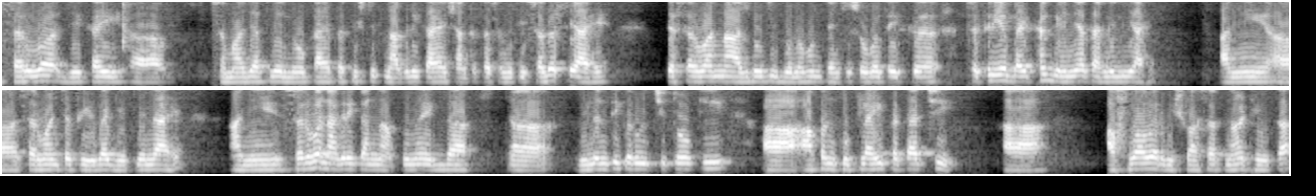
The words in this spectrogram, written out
सर्व जे काही समाजातले लोक आहे प्रतिष्ठित नागरिक आहे शांतता समिती सदस्य आहे त्या सर्वांना आज रोजी बोलवून त्यांच्यासोबत एक सक्रिय बैठक घेण्यात आलेली आहे. आणि सर्वांचा फीडबॅक घेतलेला आहे. आणि सर्व नागरिकांना पुन्हा एकदा विनंती करू इच्छितो की आपण कुठल्याही प्रकारची अफवावर विश्वासात न ठेवता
